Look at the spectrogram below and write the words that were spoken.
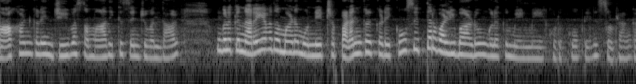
மாகாண்களின் ஜீவ சமாதிக்கு சென்று வந்தால் உங்களுக்கு நிறைய விதமான முன்னேற்ற பலன்கள் கிடைக்கும். சித்தர் வழிபாடு உங்களுக்கு மேன்மையை கொடுக்கும் அப்படின்னு சொல்கிறாங்க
